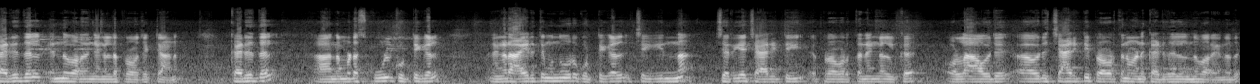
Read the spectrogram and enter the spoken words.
കരുതൽ എന്ന് പറഞ്ഞ ഞങ്ങളുടെ പ്രോജക്റ്റാണ് കരുതൽ നമ്മുടെ സ്കൂൾ കുട്ടികൾ ഞങ്ങളുടെ ആയിരത്തി മുന്നൂറ് കുട്ടികൾ ചെയ്യുന്ന ചെറിയ ചാരിറ്റി പ്രവർത്തനങ്ങൾക്ക് ഉള്ള ആ ഒരു ഒരു ചാരിറ്റി പ്രവർത്തനമാണ് കരുതൽ എന്ന് പറയുന്നത്.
